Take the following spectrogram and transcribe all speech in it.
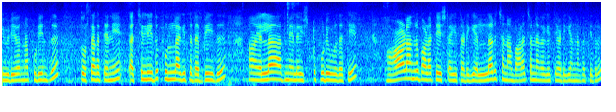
ಈ ವಿಡಿಯೋನ ಪುಡಿಂದು ತೋರ್ಸಾಕತ್ತೇನೆ. ಆ್ಯಕ್ಚುಲಿ ಇದು ಫುಲ್ ಆಗಿತ್ತು ಡಬ್ಬಿ ಇದು. ಎಲ್ಲ ಆದಮೇಲೆ ಇಷ್ಟು ಪುಡಿ ಉಳ್ದೈತಿ. ಭಾಳ ಅಂದ್ರೆ ಭಾಳ ಟೇಸ್ಟ್ ಆಗಿತ್ತು ಅಡುಗೆ. ಎಲ್ಲರೂ ಚೆನ್ನಾಗಿ, ಭಾಳ ಚೆನ್ನಾಗಾಗೈತಿ ಅಡುಗೆ ಅನ್ನಕತ್ತಿದ್ರು.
